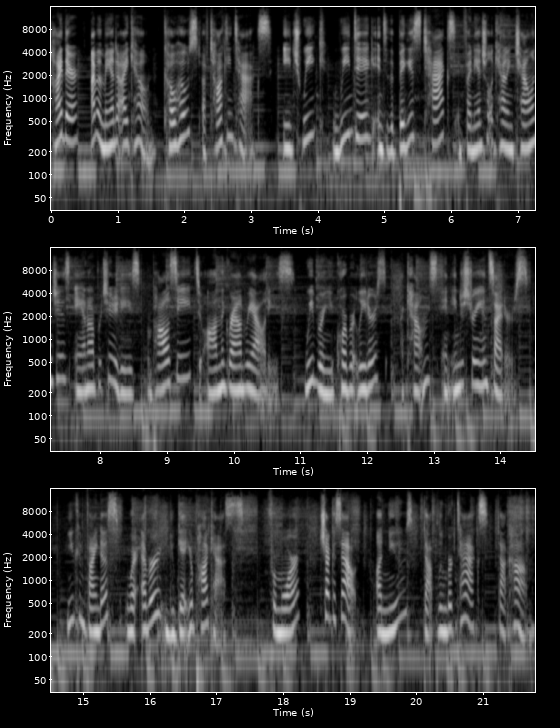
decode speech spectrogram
Hi there, I'm Amanda Iacone, co host of Talking Tax. Each week, we dig into the biggest tax and financial accounting challenges and opportunities from policy to on the ground realities. We bring you corporate leaders, accountants, and industry insiders. You can find us wherever you get your podcasts. For more, check us out on news.bloombergtax.com.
